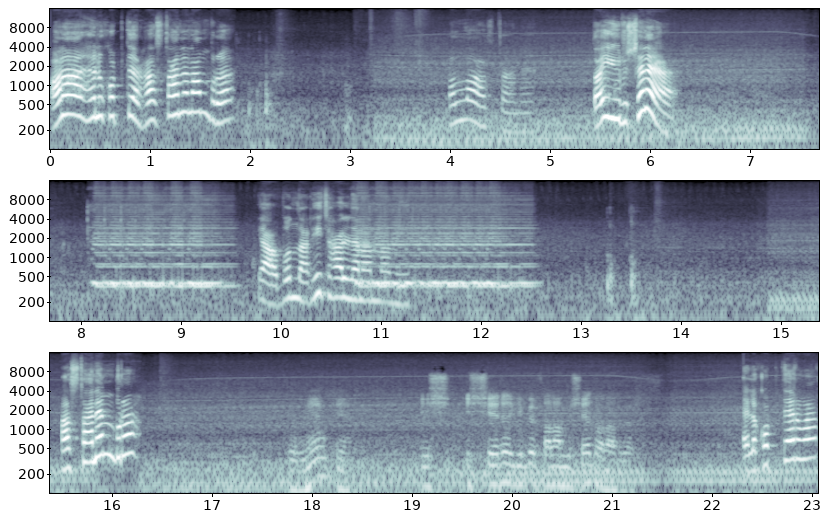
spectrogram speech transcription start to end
Ana helikopter hastane lan bura. Vallahi hastane. Dayı yürüsene. Ya bunlar hiç halden anlamıyor. Hastane mi bura? Bilmiyorum ki. İş, iş yeri gibi falan bir şey de olabilir. Helikopter var.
